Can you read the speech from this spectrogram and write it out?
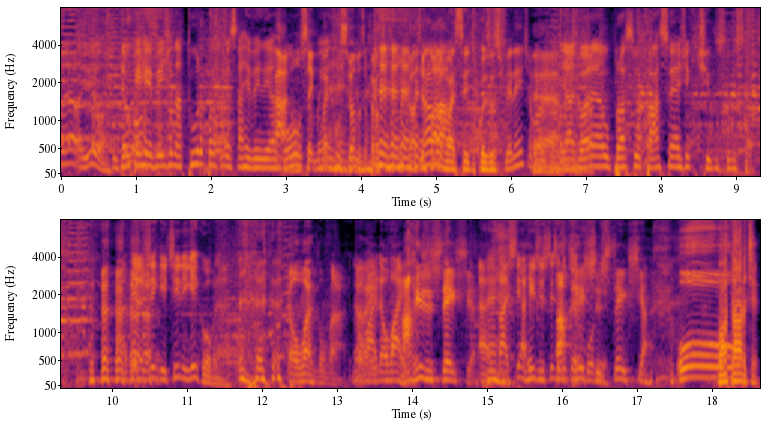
mesmo aí, ó. Então quem revende Natura pode começar a revender a Ah, Avon não sei como é que também. funciona as operações Não, não, vai ser de coisas diferentes agora. É. cara. E agora o próximo passo é a Jequiti do Silvio Santos. A minha Jequiti ninguém compra. Não vai comprar. Não vai, não vai. A resistência. É, vai ser a resistência A do perfume. resistência. O... Boa tarde.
